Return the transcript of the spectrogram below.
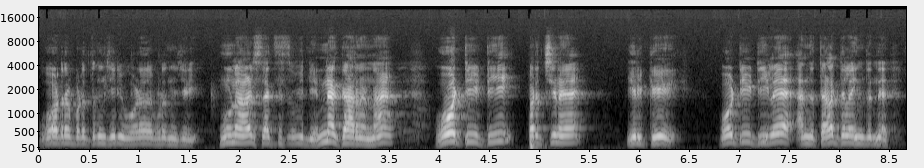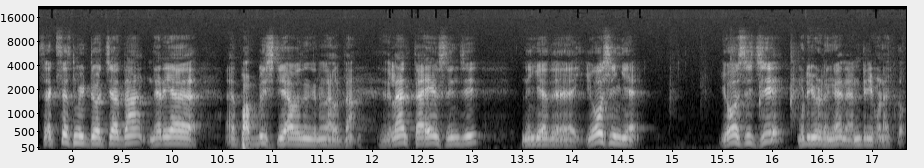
ஓடுற படத்துக்கும் சரி ஓடாத படத்துக்கும் சரி மூணு நாள் சக்ஸஸ் மீட். என்ன காரணம்னா ஓடிடி பிரச்சனை இருக்குது ஓடிடியில் அந்த தளத்தில் இந்த சக்ஸஸ் மீட் வச்சா தான் நிறையா பப்ளிசிட்டி ஆகுதுங்கிறனால தான் இதெல்லாம் தயவு செஞ்சு நீங்கள் அதை யோசிங்க. யோசித்து முடிவெடுங்க. நன்றி வணக்கம்.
